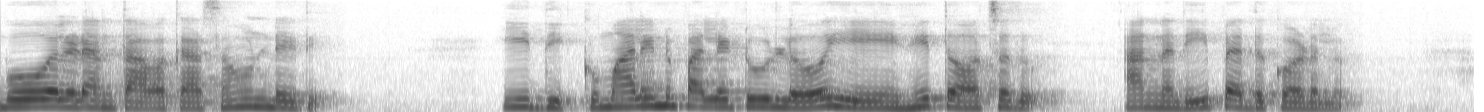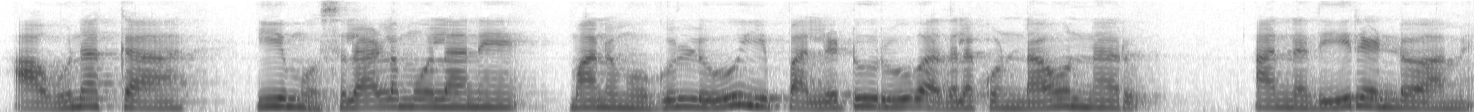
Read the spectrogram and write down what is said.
బోలెడంత అవకాశం ఉండేది. ఈ దిక్కుమాలిన పల్లెటూళ్ళలో ఏమీ తోచదు అన్నది పెద్ద కోడలు. అవునక్క ఈ ముసలాళ్ళ మూలానే మన మొగుళ్ళు ఈ పల్లెటూరు వదలకుండా ఉన్నారు అన్నది రెండో ఆమె.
